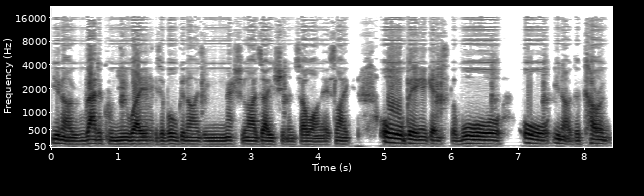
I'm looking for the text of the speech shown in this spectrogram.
you know, radical new ways of organising nationalisation and so on. It's like all being against the war or, you know, the current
